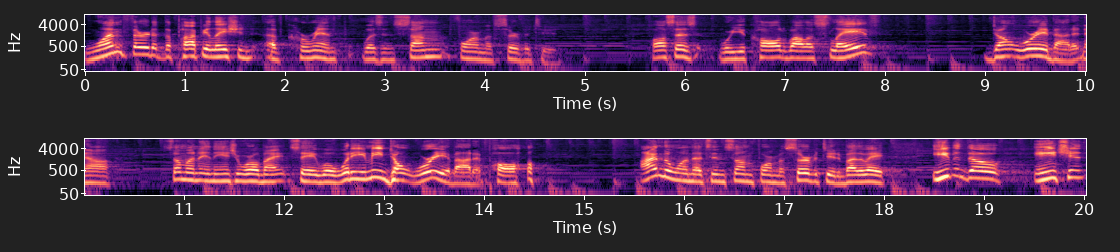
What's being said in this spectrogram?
One third of the population of Corinth was in some form of servitude. Paul says, Were you called while a slave? Don't worry about it. Now, someone in the ancient world might say, Well, what do you mean, don't worry about it, Paul? I'm the one that's in some form of servitude. And by the way, even though ancient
